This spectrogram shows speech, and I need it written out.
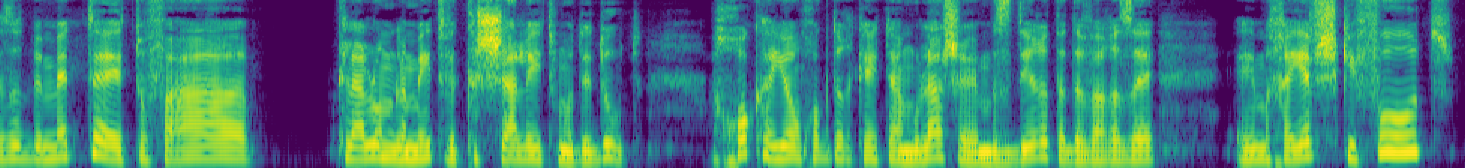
זאת באמת אה, תופעה כלל עולמית וקשה להתמודדות. החוק היום, חוק דרכי תעמולה, שמסדיר את הדבר הזה, אה, מחייב שקיפות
